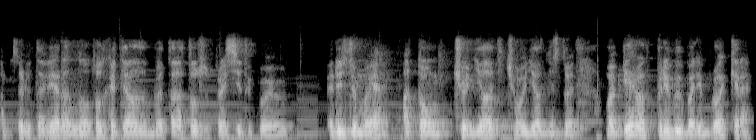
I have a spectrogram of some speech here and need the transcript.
Абсолютно верно, но тут хотелось бы тогда тоже провести такое резюме о том, что делать и чего делать не стоит. Во-первых, при выборе брокера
